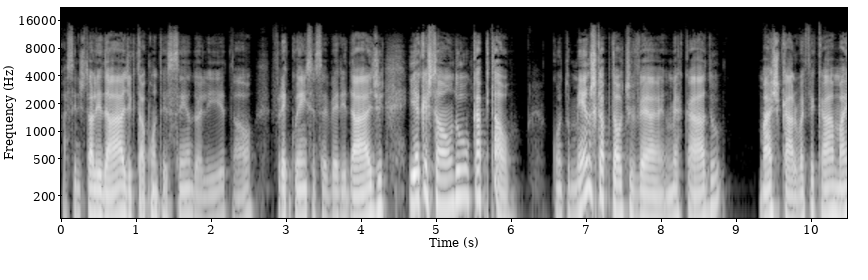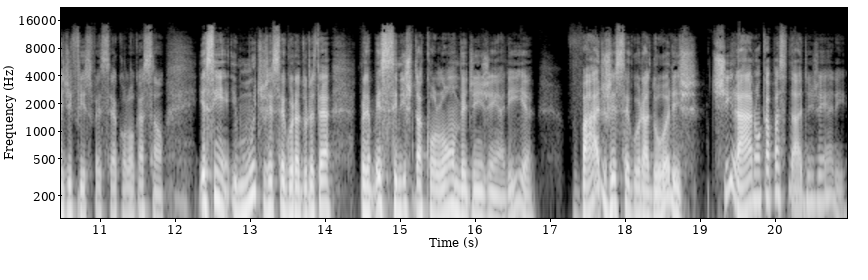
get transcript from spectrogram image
A sinistralidade que está acontecendo ali e tal, frequência, severidade, e a questão do capital. Quanto menos capital tiver no mercado, mais caro vai ficar, mais difícil vai ser a colocação. E assim, e muitos resseguradores, até, por exemplo, esse sinistro da Colômbia de engenharia, vários resseguradores tiraram a capacidade de engenharia.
